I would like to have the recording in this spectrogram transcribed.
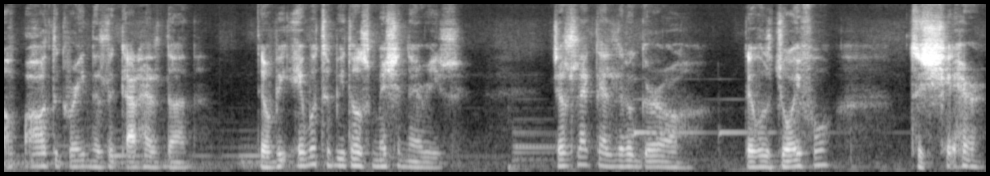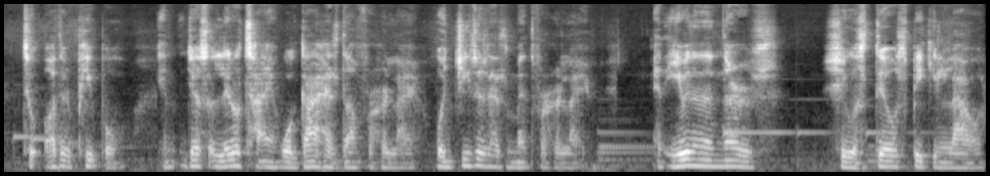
of all the greatness that God has done? They'll be able to be those missionaries, just like that little girl that was joyful to share to other people in just a little time what God has done for her life, what Jesus has meant for her life. And even in the nerves, she was still speaking loud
